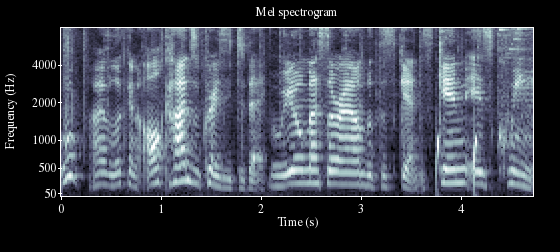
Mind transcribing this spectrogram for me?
Ooh, I'm looking all kinds of crazy today. We don't mess around with the skin. Skin is queen.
